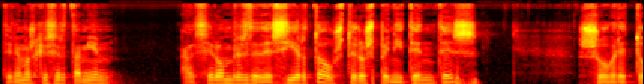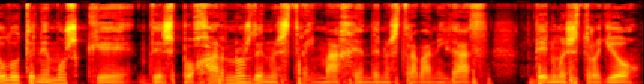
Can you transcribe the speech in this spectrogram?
tenemos que ser también, al ser hombres de desierto, austeros penitentes, sobre todo tenemos que despojarnos de nuestra imagen, de nuestra vanidad, de nuestro yo.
